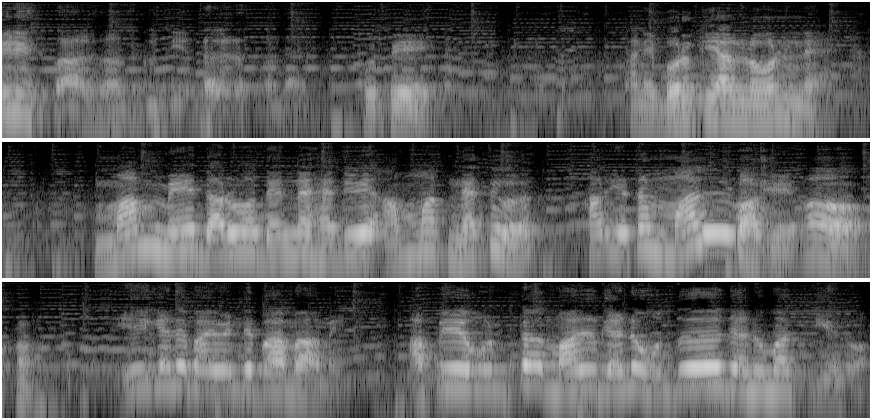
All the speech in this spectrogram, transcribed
විනිස්මාලු සංස්කෘතිය හොඳයි. පුතේ අනේ බොරු කියන්න ඕන්නේ මම මේ දරුවෝ දෙන්න හැදුවේ අම්මත් නැතුව හරියට මල් වගේ. ඕ ඒ ගැන බය වෙන්න එපා මාමේ. අපේ උන්ට මල් ගැන හොඳ දැනුමක් තියෙනවා.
